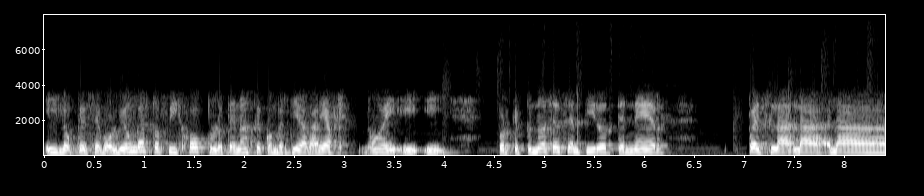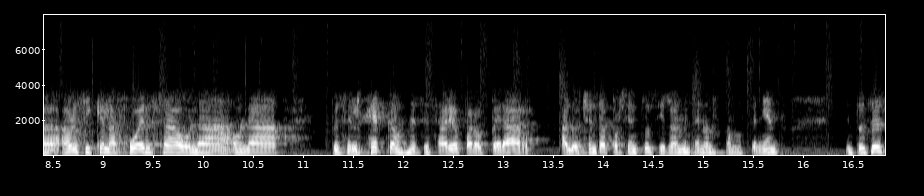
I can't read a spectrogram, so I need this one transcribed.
y lo que se volvió un gasto fijo, pues lo tenemos que convertir a variable, ¿no? Y, porque pues no hace sentido tener, pues la, la, la, ahora sí que la fuerza o la, o la, pues el headcount necesario para operar al 80% si realmente no lo estamos teniendo. Entonces,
